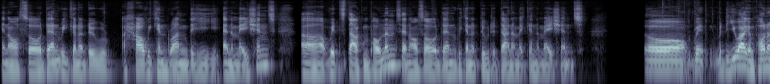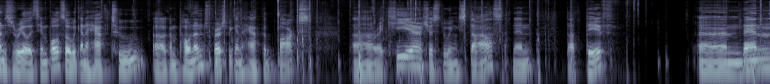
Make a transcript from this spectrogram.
and also then we're gonna do how we can run the animations uh, with style components and also then we're gonna do the dynamic animations. So with, with the UI component it's really simple. So we're gonna have two uh, components. First we're gonna have the box uh, right here just doing styles and then dot div. And then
